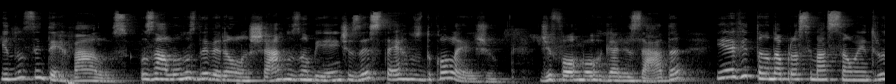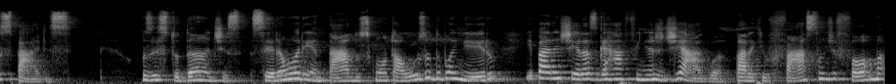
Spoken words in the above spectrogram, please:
E nos intervalos, os alunos deverão lanchar nos ambientes externos do colégio, de forma organizada e evitando a aproximação entre os pares. Os estudantes serão orientados quanto ao uso do banheiro e para encher as garrafinhas de água, para que o façam de forma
